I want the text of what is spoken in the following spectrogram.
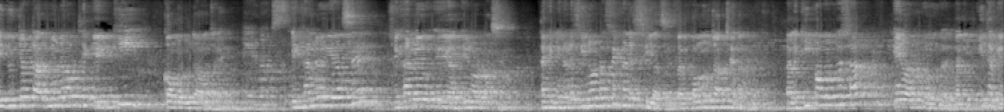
এই দুইটা টার্মিনাল থেকে কি কমন দেওয়া যায়? এখানেও এ আছে সেখানেও এ নট আছে। দেখেন এখানে সি নট আছে এখানে সি আছে তাহলে কমন যাচ্ছে না। তাহলে কি কমন যায় স্যার? এ নট কমন যায় তাহলে কি থাকে?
